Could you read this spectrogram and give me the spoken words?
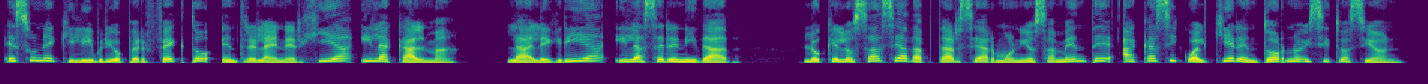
es un equilibrio perfecto entre la energía y la calma, la alegría y la serenidad, lo que los hace adaptarse armoniosamente a casi cualquier entorno y situación.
